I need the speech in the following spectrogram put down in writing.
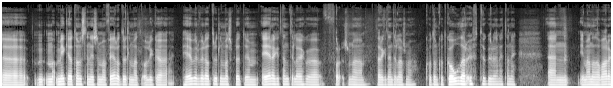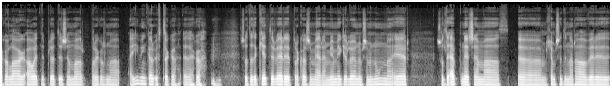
uh, mikið af tónlistinni sem að fer á drullumall og líka hefur verið á drullumallsplötum er ekkert endilega eitthvað svona, það er ekkert endilega svona kvot og kvot góðar upptökur eða neitt hannig en ég man að það var eitthvað lag á einni plötu sem var bara eitthvað svona æfingar upptaka eða eitthvað. Mm -hmm svo þetta getur verið bara hvað sem er en mjög mikið af lögunum sem er núna er svolítið efni sem að um, hljómsveitinnar hafa verið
